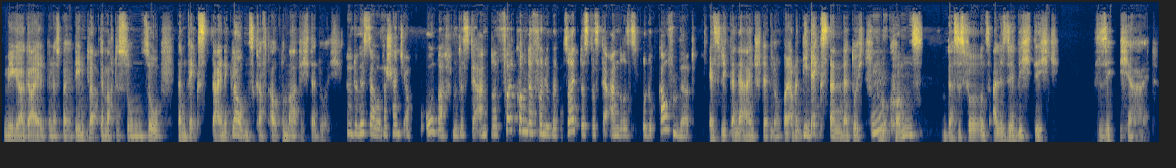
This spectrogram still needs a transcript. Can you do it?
mega geil. Wenn das bei dem klappt, der macht es so und so, dann wächst deine Glaubenskraft automatisch dadurch. Du wirst aber wahrscheinlich auch beobachten, dass der andere vollkommen davon überzeugt ist, dass der andere das Produkt kaufen wird. Es liegt an der Einstellung. Aber die wächst dann dadurch. Mhm. Du bekommst, das ist für uns alle sehr wichtig, Sicherheit.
